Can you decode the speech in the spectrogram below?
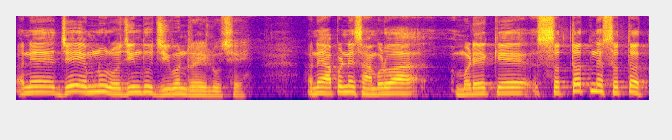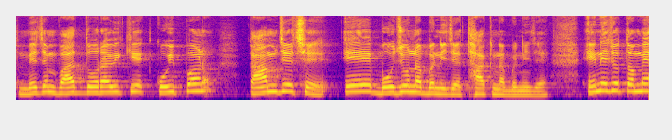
અને જે એમનું રોજિંદુ જીવન રહેલું છે. અને આપણને સાંભળવા મળે કે સતત ને સતત મેં જેમ વાત દોરાવી કે કોઈ પણ કામ જે છે, એ બોજો ન બની જાય, થાક ન બની જાય. એને જો તમે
